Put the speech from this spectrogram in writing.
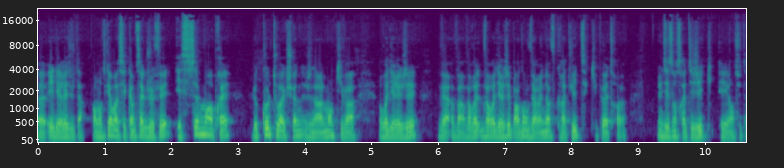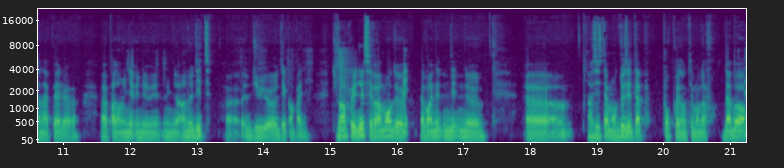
et les résultats. en tout cas, moi, c'est comme ça que je fais. Et seulement après, le call to action, généralement, qui va rediriger vers, va, va, rediriger pardon, vers une offre gratuite qui peut être euh, une session stratégique et ensuite un appel, euh, euh, pardon, une, une, un audit du, des campagnes. Tu vois un peu l'idée, c'est vraiment d'avoir une, un système en deux étapes pour présenter mon offre. D'abord,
